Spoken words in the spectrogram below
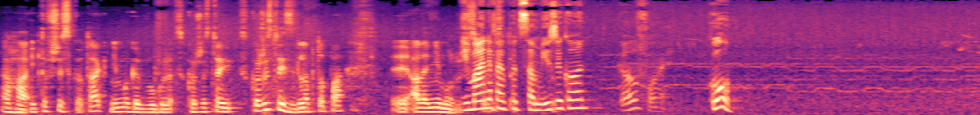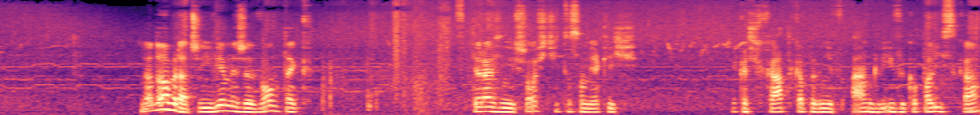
Aha, i to wszystko, tak? Nie mogę w ogóle. Skorzystaj, skorzystaj z laptopa, y, ale nie możesz. You mind if I put some music on? Go for it. Cool. No dobra, czyli wiemy, że wątek w teraźniejszości to są jakieś jakaś chatka pewnie w Anglii i wykopaliska.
